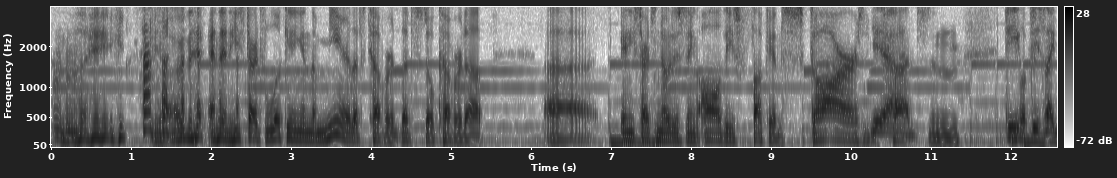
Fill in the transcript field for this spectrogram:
you know, and then, he starts looking in the mirror that's covered, that's still covered up, uh, and he starts noticing all these fucking scars and Yeah. cuts, and Deep, looks these like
